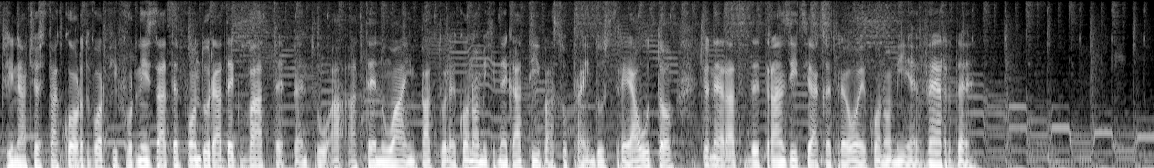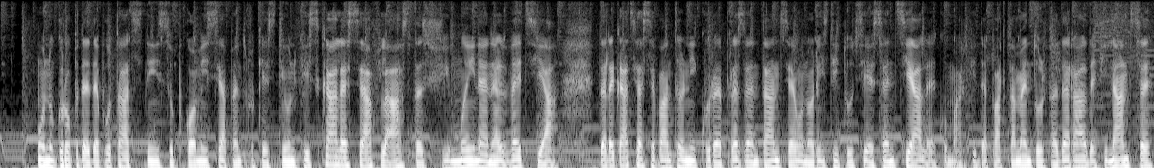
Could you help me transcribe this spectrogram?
Prin acest acord vor fi furnizate fonduri adecvate pentru a atenua impactul economic negativ asupra industriei auto generat de tranziția către o economie verde. Un grup de deputați din subcomisia pentru chestiuni fiscale se află astăzi și mâine în Elveția. Delegația se va întâlni cu reprezentanții unor instituții esențiale, cum ar fi Departamentul Federal de Finanțe,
